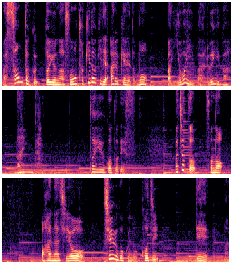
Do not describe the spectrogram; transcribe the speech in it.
まあ、損得というのはその時々であるけれども、まあ、良い悪いはないんだということです。まあ、ちょっとそのお話を中国の故事で、まあ、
